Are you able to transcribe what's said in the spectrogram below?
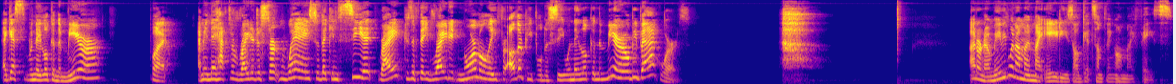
I guess when they look in the mirror, but I mean, they have to write it a certain way so they can see it, right? Because if they write it normally for other people to see, when they look in the mirror, it'll be backwards. I don't know. Maybe when I'm in my 80s, I'll get something on my face.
